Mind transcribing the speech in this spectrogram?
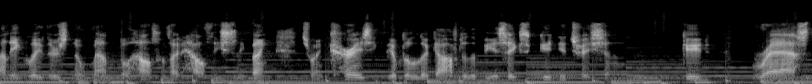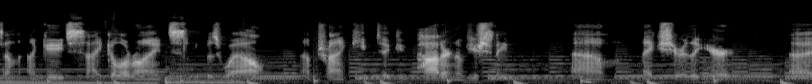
And equally, there's no mental health without healthy sleeping. So, encouraging people to look after the basics good nutrition, good rest, and a good cycle around sleep as well. And try and keep to a good pattern of your sleep. Um, make sure that you're uh,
